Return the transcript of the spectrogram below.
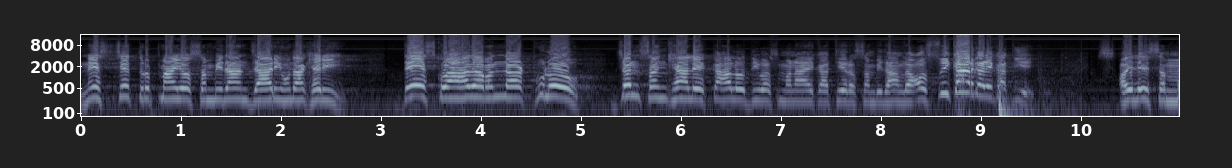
निश्चित रूपमा यो संविधान जारी हुँदाखेरि देशको आधाभन्दा ठुलो जनसङ्ख्याले कालो दिवस मनाएका थिए र संविधानलाई अस्वीकार गरेका थिए। अहिलेसम्म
